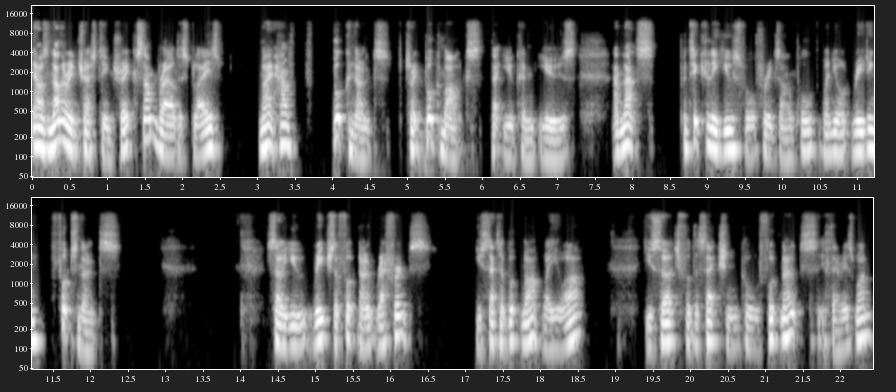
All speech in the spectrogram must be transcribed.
Now, as another interesting trick, some Braille displays might have book notes, sorry, bookmarks that you can use. And that's particularly useful, for example, when you're reading footnotes. So you reach the footnote reference, you set a bookmark where you are, you search for the section called footnotes, if there is one,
